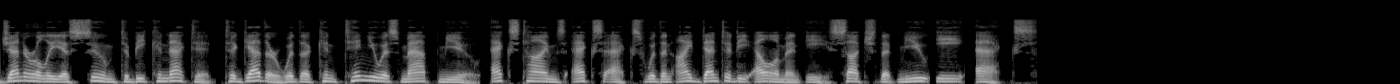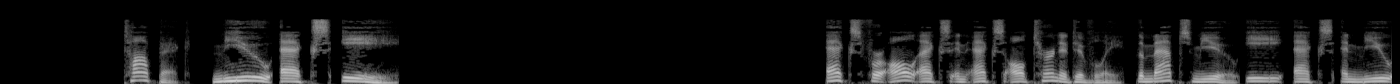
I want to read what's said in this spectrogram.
generally assumed to be connected together with a continuous map μ, X times XX with an identity element E such that μ e, X. Mu x e x for all x in X. Alternatively, the maps mu e, x and mu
